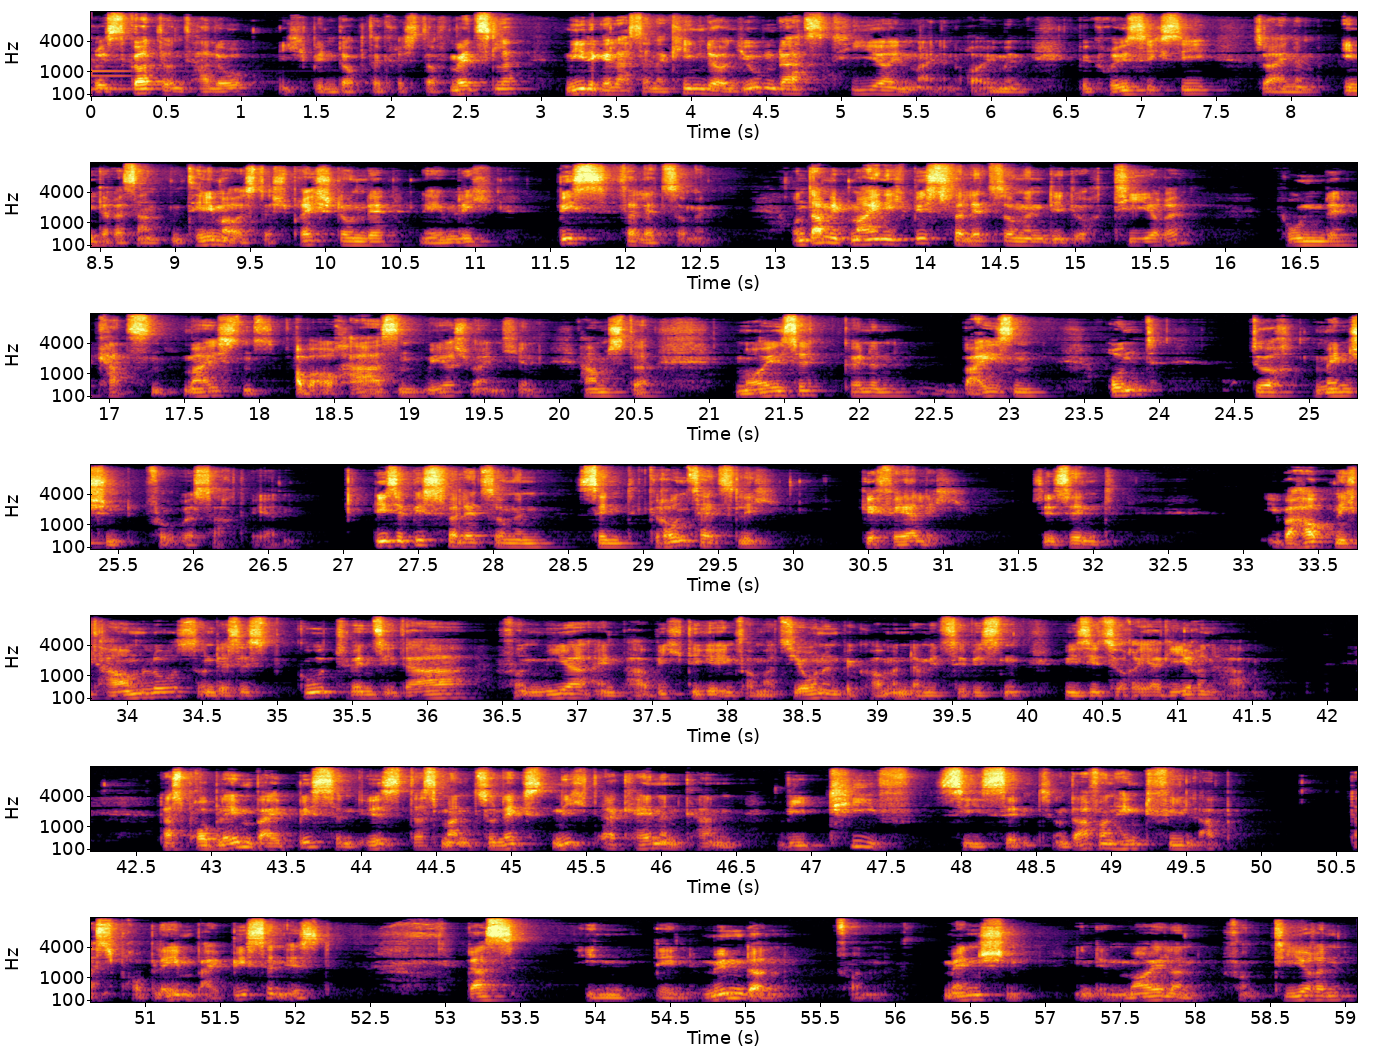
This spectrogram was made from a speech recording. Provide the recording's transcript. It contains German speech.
Grüß Gott und hallo, ich bin Dr. Christoph Metzler, niedergelassener Kinder- und Jugendarzt. Hier in meinen Räumen begrüße ich Sie zu einem interessanten Thema aus der Sprechstunde, nämlich Bissverletzungen. Und damit meine ich Bissverletzungen, die durch Tiere, Hunde, Katzen meistens, aber auch Hasen, Meerschweinchen, Hamster, Mäuse können beißen und durch Menschen verursacht werden. Diese Bissverletzungen sind grundsätzlich gefährlich. Sie sind überhaupt nicht harmlos und es ist gut, wenn Sie da von mir ein paar wichtige Informationen bekommen, damit Sie wissen, wie Sie zu reagieren haben. Das Problem bei Bissen ist, dass man zunächst nicht erkennen kann, wie tief sie sind und davon hängt viel ab. Das Problem bei Bissen ist, dass in den Mündern von Menschen in den Mäulern von Tieren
